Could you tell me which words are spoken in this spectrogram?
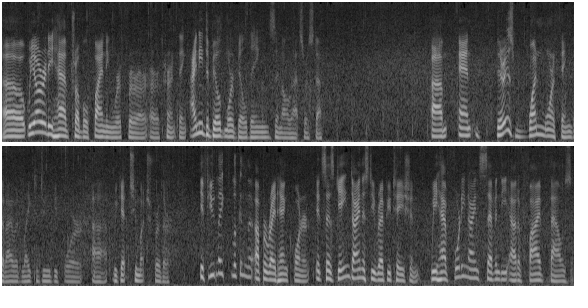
uh, we already have trouble finding work for our, our current thing. I need to build more buildings and all that sort of stuff. Um, and there is one more thing that I would like to do before uh, we get too much further. If you like look in the upper right hand corner, it says gain dynasty reputation. We have 4970 out of 5000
